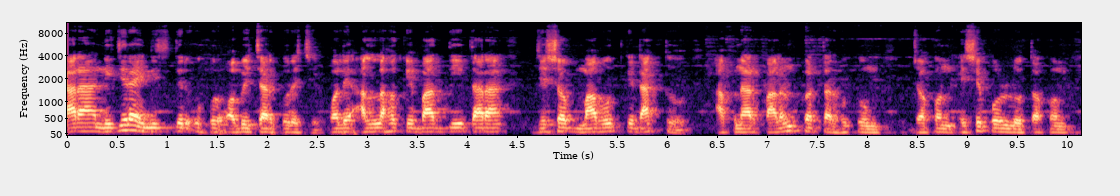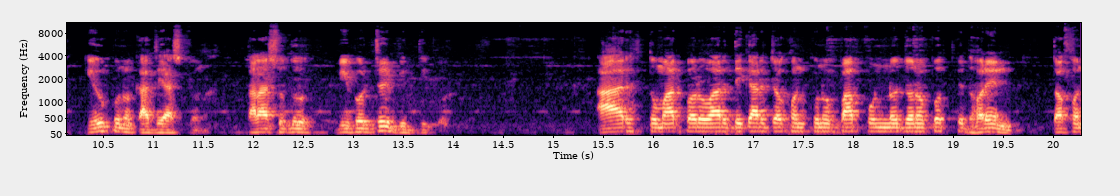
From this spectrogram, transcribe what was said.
তারা নিজেরাই নিজেদের উপর অবিচার করেছে। ফলে আল্লাহকে বাদ দিয়ে তারা যেসব মাবুদকে ডাকত, আপনার পালনকর্তার হুকুম যখন এসে পড়ল তখন কেউ কোনো কাজে আসলো না। তারা শুধু বিপর্যয় বৃদ্ধি করল। আর তোমার পরোয়ার দিকার যখন কোনো পাপ পুণ্য জনপদকে ধরেন, তখন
